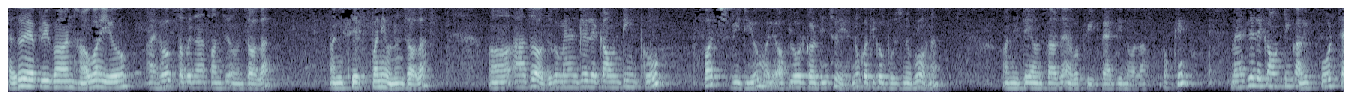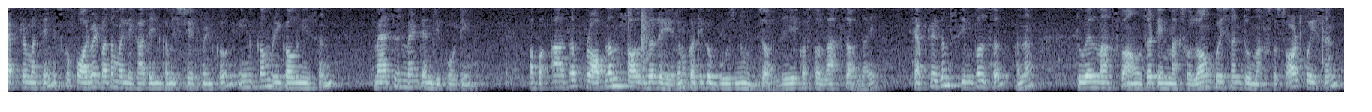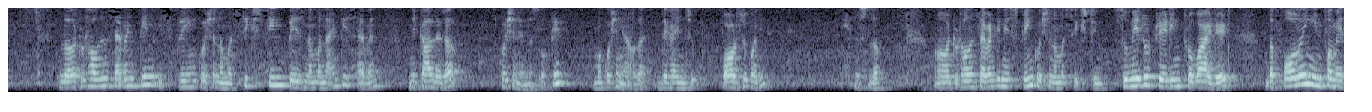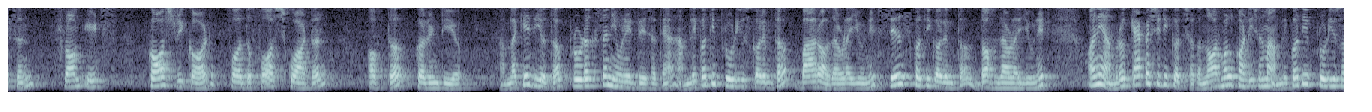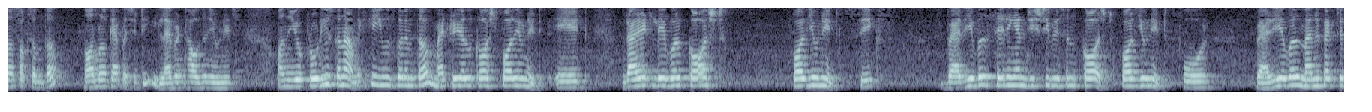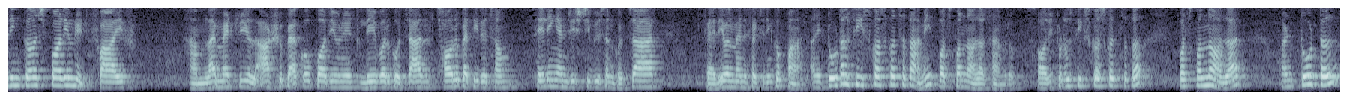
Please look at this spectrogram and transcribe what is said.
Hello everyone how are you I hope सबैजना सन्चै हुनुहुन्छ होला अनि सेफ पनि हुनुहुन्छ होला। आज हजुरको म्यानेजर एकाउन्टिङको फर्स्ट भिडियो मैले अपलोड गरिदिन्छु। हेर्नु कतिको बुझ्नुभयो होइन? अनि त्यही अनुसार चाहिँ अब फिडब्याक दिनु होला ओके म्यानेजर एकाउन्टिङको हामी फोर्थ च्याप्टरमा थियौँ। यसको फर्मेटमा त मैले लेखाएको थिएँ income स्टेटमेन्टको income recognition measurement and reporting अब आज प्रब्लम सल्भ गरेर हेरौँ कतिको बुझ्नुहुन्छ। हल्ले कस्तो लाग्छ होला है च्याप्टर एकदम सिम्पल छ होइन टुवेल्भ मार्क्सको आउँछ टेन मार्क्सको लङ क्वेसन टु मार्क्सको सर्ट क्वेसन ल two thousand seventeen spring question number sixteen page number ninety seven निकालेर क्वेसन हेर्नुहोस् ओके म क्वेसन यहाँलाई देखाइदिन्छु पढ्छु पनि हेर्नुहोस् ल two thousand seventeen spring question number sixteen Sumeru trading provided the following information from its cost record for the first quarter of the current year हामीलाई के दियो त? प्रोडक्सन युनिट दिएछ त्यहाँ। हामीले कति प्रोड्युस गर्यौँ त? बाह्र हजारवटा युनिट सेल्स कति गर्यौँ त? दस हजारवटा युनिट अनि हाम्रो क्यापेसिटी कति छ त? नर्मल कन्डिसनमा हामीले कति प्रोड्युस गर्न सक्छौँ त? Normal capacity eleven thousand units अनि यो प्रोड्युस गर्न हामीले के के युज गर्यौँ त? Material cost per unit eight direct labour cost per unit six variable selling and distribution cost per unit 4 variable manufacturing cost per unit 5 हामीलाई मेटेरियल आठ रुपियाँको पर युनिट लेबरको चार छ रुपियाँ तिरेछौँ सेलिङ एन्ड डिस्ट्रिब्युसनको चार भेरिएबल म्यानुफ्याक्चरिङको पाँच। अनि टोटल फिक्स कस्ट कति छ त हामी? पचपन्न हजार छ हाम्रो। सरी टोटल फिक्स कस्ट कति छ त? पचपन्न हजार। अनि total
